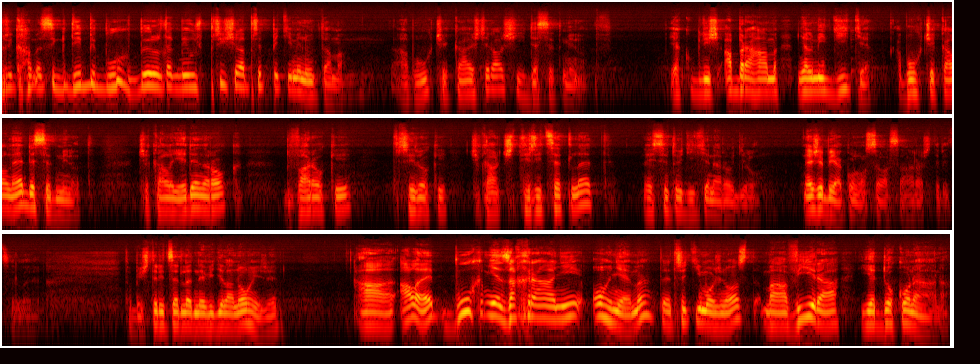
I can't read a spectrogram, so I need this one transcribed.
Říkáme si, kdyby Bůh byl, tak by už přišel před pěti minutama. A Bůh čeká ještě dalších deset minut jako když Abraham měl mít dítě. A Bůh čekal ne 10 minut. Čekal jeden rok, dva roky, tři roky, čekal 40 let, než se to dítě narodilo. Ne, že by jako nosila Sára 40 let. To by 40 let neviděla nohy, že? A, ale Bůh mě zachrání ohněm, to je třetí možnost, má víra je dokonána.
